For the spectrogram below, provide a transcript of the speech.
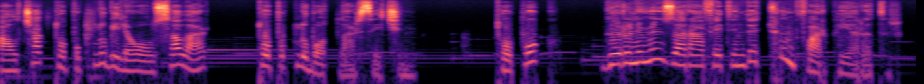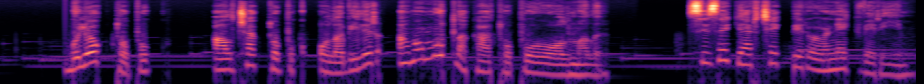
alçak topuklu bile olsalar topuklu botlar seçin. Topuk, görünümün zarafetinde tüm farkı yaratır. Blok topuk, alçak topuk olabilir ama mutlaka topuğu olmalı. Size gerçek bir örnek vereyim.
